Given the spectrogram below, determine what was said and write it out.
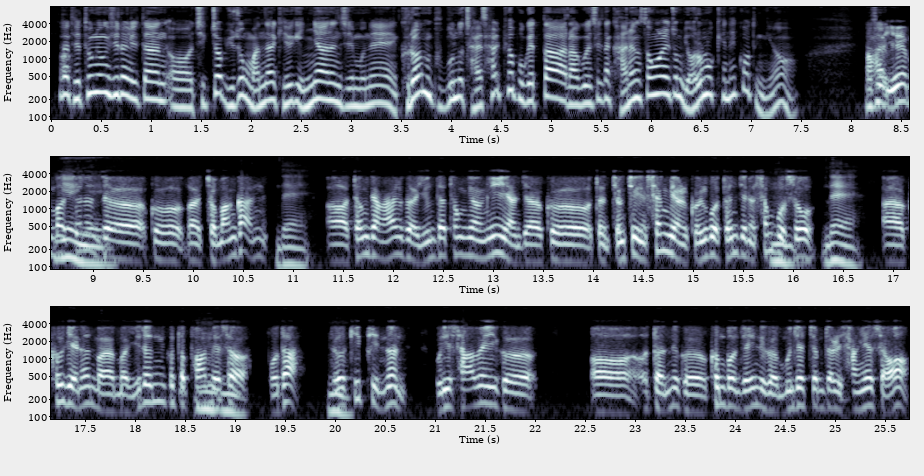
일단 대통령실은 일단 어, 직접 유족 만날 계획이 있냐는 질문에 그런 부분도 잘 살펴보겠다라고 해서 일단 가능성을 좀 열어놓긴 했거든요. 아, 예, 뭐, 예, 저는, 예. 저, 그, 뭐, 조만간, 네. 어, 등장할 그 윤 대통령이, 이제 그 어떤 정치적인 생명을 걸고 던지는 성부수, 음, 네. 아, 거기에는 뭐, 뭐, 이런 것도 포함해서 음, 음. 보다 더 음. 깊이 있는 우리 사회의 그, 어, 어떤 그 근본적인 그 문제점들을 향해서,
